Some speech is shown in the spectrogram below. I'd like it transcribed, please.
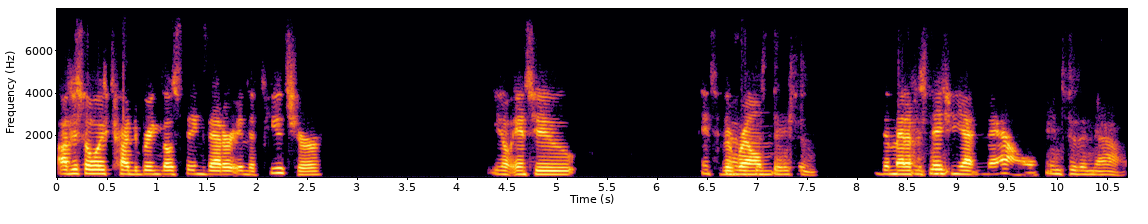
I've just always tried to bring those things that are in the future, you know, into into the realm, the manifestation yet now. into the now,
